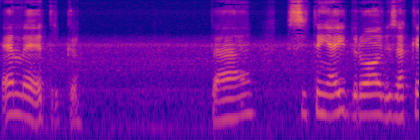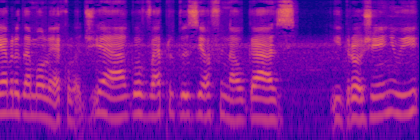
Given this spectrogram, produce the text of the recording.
elétrica. Tá? Se tem a hidrólise, a quebra da molécula de água, vai produzir ao final gases hidrogênio e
